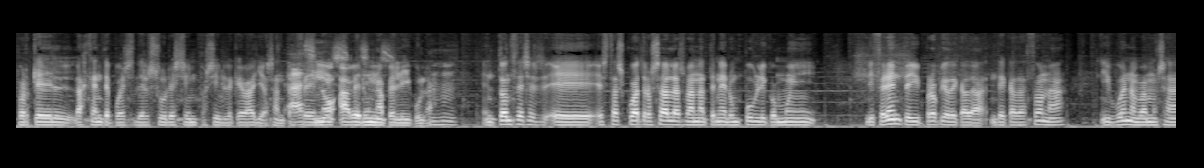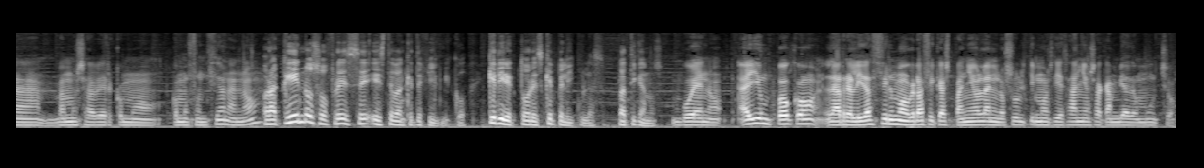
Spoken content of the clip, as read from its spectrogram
porque el, la gente pues del sur es imposible que vaya a Santa Fe no es, a ver una es. película. Entonces es- eh, estas cuatro salas van a tener un público muy diferente y propio de cada, de cada zona y bueno, vamos a, vamos a ver cómo, cómo funciona, ¿no? Ahora, ¿qué nos ofrece este banquete fílmico? ¿Qué directores, qué películas? Platícanos. Bueno, hay un poco, la realidad filmográfica española en los últimos 10 años ha cambiado mucho.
